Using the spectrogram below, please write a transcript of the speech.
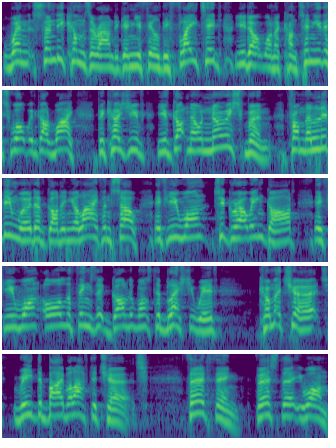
when Sunday comes around again, you feel deflated. You don't want to continue this walk with God. Why? Because you've, you've got no nourishment from the living word of God in your life. And so, if you want to grow in God, if you want all the things that God wants to bless you with, come to church, read the Bible after church. Third thing, verse 31,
